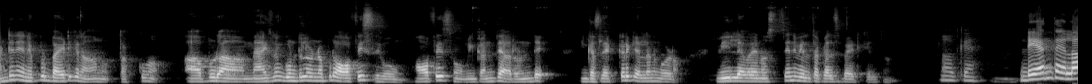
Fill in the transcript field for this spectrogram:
అంటే నేను ఎప్పుడు బయటికి రాను తక్కువ. అప్పుడు మ్యాక్సిమం గుంటూరులో ఉన్నప్పుడు ఆఫీస్ హోమ్ ఆఫీస్ హోమ్ ఇంకంతే ఆ రెండే. ఇంకా అసలు ఎక్కడికి వెళ్ళను కూడా. వీళ్ళు ఎవరైనా వస్తేనే వీళ్ళతో కలిసి బయటికి వెళ్తాను ఓకే. డే అంతా ఎలా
